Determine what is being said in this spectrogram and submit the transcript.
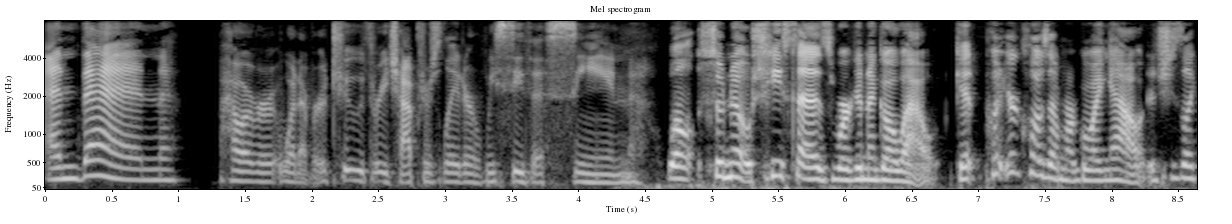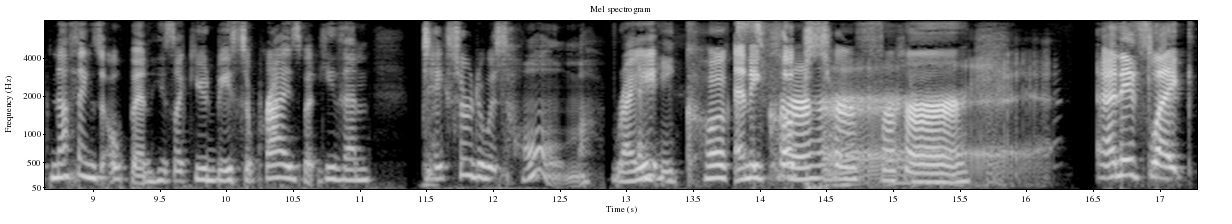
And then, however, whatever, two, three chapters later, we see this scene. Well, so no, she says we're gonna go out. Get put your clothes on. We're going out, and she's like, nothing's open. He's like, you'd be surprised, but he then takes her to his home, right? And he cooks And he cooks her for her. And it's like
